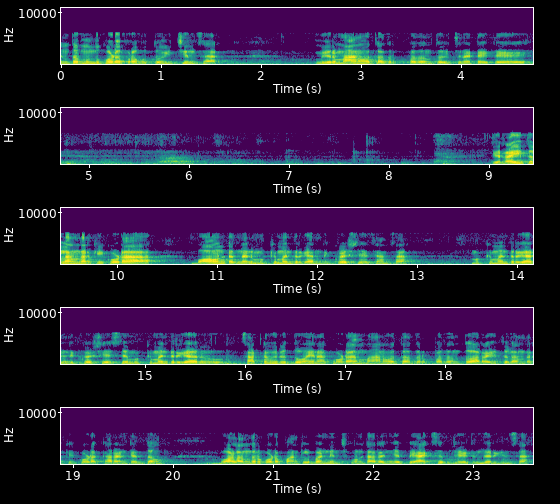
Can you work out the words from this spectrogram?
ఇంతకుముందు ముందు కూడా ప్రభుత్వం ఇచ్చింది సార్. మీరు మానవతా దృక్పథంతో ఇచ్చినట్టయితే ఈ రైతులందరికీ కూడా బాగుంటుందని ముఖ్యమంత్రి గారిని రిక్వెస్ట్ చేశాను సార్. ముఖ్యమంత్రి గారిని రిక్వెస్ట్ చేస్తే ముఖ్యమంత్రి గారు చట్టవిరుద్ధమైనా కూడా మానవతా దృక్పథంతో ఆ రైతులందరికీ కూడా కరెంట్ ఇద్దాం. వాళ్ళందరూ కూడా పంటలు పండించుకుంటారని చెప్పి యాక్సెప్ట్ చేయడం జరిగింది సార్.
